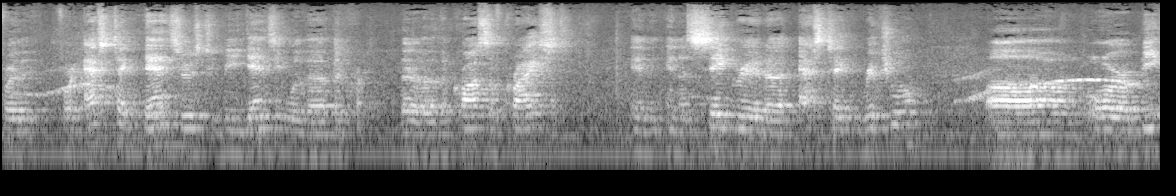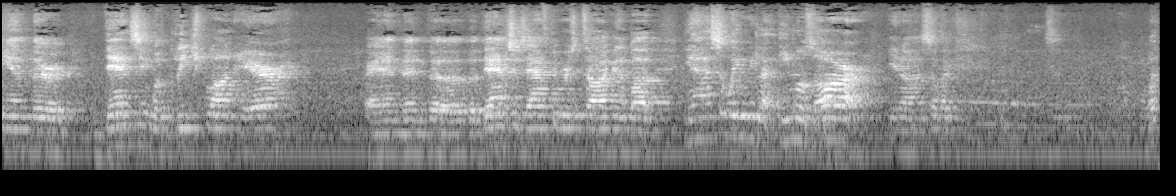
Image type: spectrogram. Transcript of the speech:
for, for Aztec dancers to be dancing with the, the, the, the cross of Christ in, in a sacred uh, Aztec ritual, uh, or being in there dancing with bleach blonde hair, and then the, the dancers afterwards talking about, yeah, that's the way we Latinos are, you know, so like, what,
